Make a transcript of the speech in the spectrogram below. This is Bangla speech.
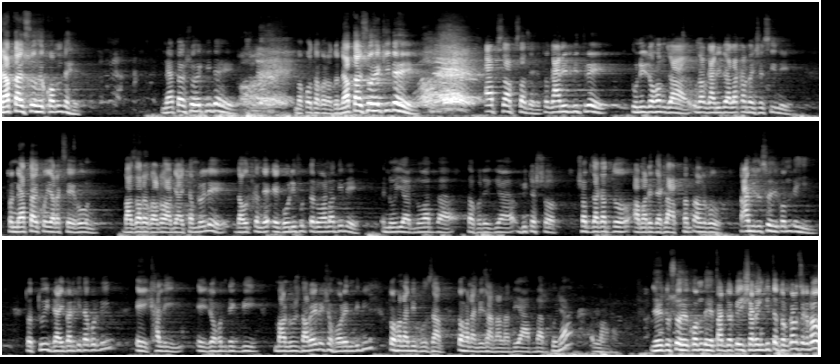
নেতায় সোহে কম দেহে নেতায় সোহে কি দেহে না, কথা করা তো। নেতায় সোহে কি দেহে আফসা আফসা দেহে তো গাড়ির ভিতরে উনি যখন যায় ওনার গাড়িটা এলাকার মানুষে চিনে। তো নেতায় কই রাখছে, হুন বাজারও গাড়ো, আমি আইতাম লইলে দাউদকান্দে এ গড়ি ফুটতে রোয়ানা দিলে নইয়ার নোয়াদা তারপরে গিয়া বিটেশ্বর, সব জায়গা তো আমারে দেখলে আত্মা পালবো তা আমি তো সহি কম দেখি। তো তুই ড্রাইভার কিতা করবি? এই খালি, এই যখন দেখবি মানুষ দাঁড়াই রয়েছে, হরেন দিবি, তখন আমি বুঝাম, তখন আমি জানালা দিয়ে আববার কইরা লাগাম যেহেতু সহে কম দেহে তার যত ইশারা ইঙ্গিতের দরকার আছে কেন?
